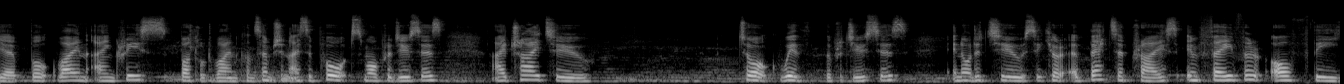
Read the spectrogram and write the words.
uh, bulk wine, I increase bottled wine consumption. I support small producers. I try to talk with the producers in order to secure a better price in favor of the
